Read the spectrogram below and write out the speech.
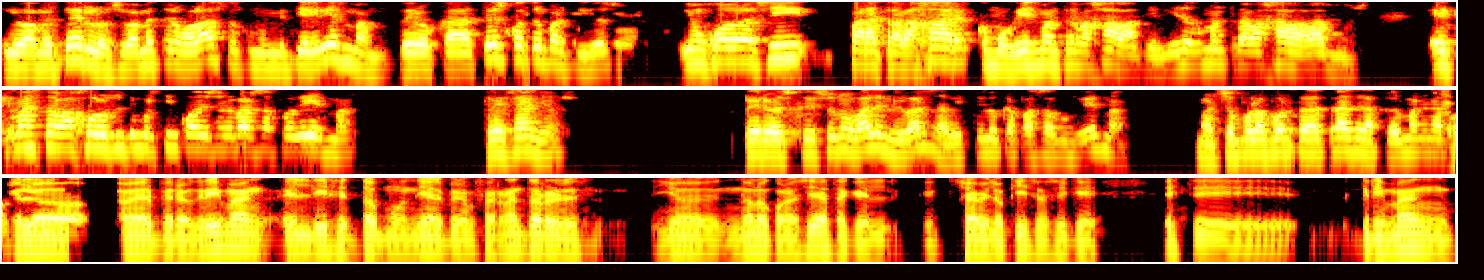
Y va a meterlos, y va a meter golazos, como metía Griezmann, pero cada tres, cuatro partidos. Y un jugador así, para trabajar, como Griezmann trabajaba, que Griezmann trabajaba, vamos. El que más trabajó los últimos cinco años en el Barça fue Griezmann, tres años. Pero es que eso no vale en el Barça. ¿Viste lo que ha pasado con Griezmann? Marchó por la puerta de atrás de la peor manera posible. Pero, a ver, pero Griezmann, él dice top mundial, pero Ferran Torres, yo no lo conocía hasta que, el, que Xavi lo quiso, así que este Griezmann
